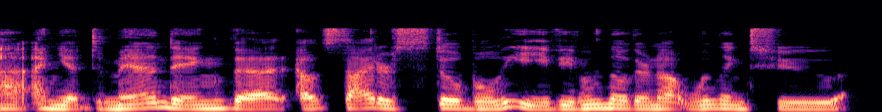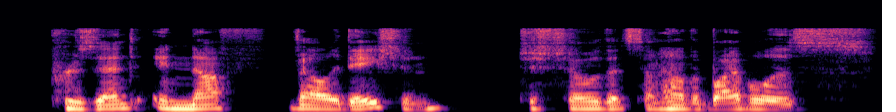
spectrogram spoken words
uh, and yet demanding that outsiders still believe, even though they're not willing to present enough validation to show that somehow the Bible is,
